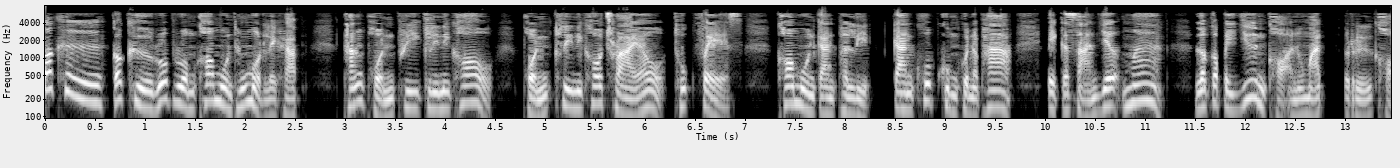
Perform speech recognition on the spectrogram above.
ก็คือๆก็คือรวบรวมข้อมูลทั้งหมดเลยครับ ทั้งผล preclinical ผล clinical trial ทุกเฟสข้อมูลการผลิต การควบคุมคุณภาพ เอกสารเยอะมาก แล้วก็ไปยื่นขออนุมัติ หรือขอ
